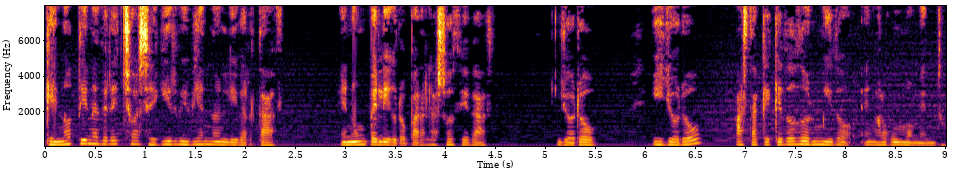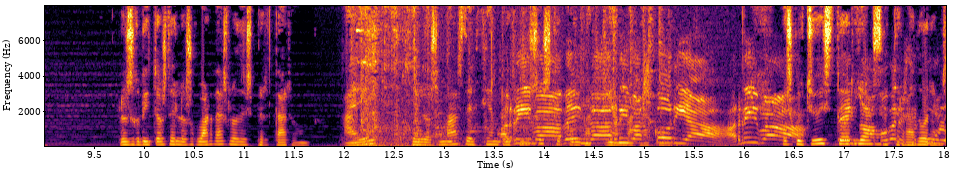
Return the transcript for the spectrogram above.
que no tiene derecho a seguir viviendo en libertad, en un peligro para la sociedad. Lloró y lloró hasta que quedó dormido en algún momento. Los gritos de los guardas lo despertaron, a él y a los más de cien reclusos que compartían Escuchó historias aterradoras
